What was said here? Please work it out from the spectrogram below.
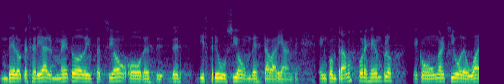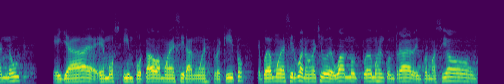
de lo que sería el método de infección o de, distribución de esta variante. Encontramos, por ejemplo, que con un archivo de OneNote que ya hemos importado, vamos a decir, a nuestro equipo, que podemos decir, bueno, un archivo de OneNote podemos encontrar información,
